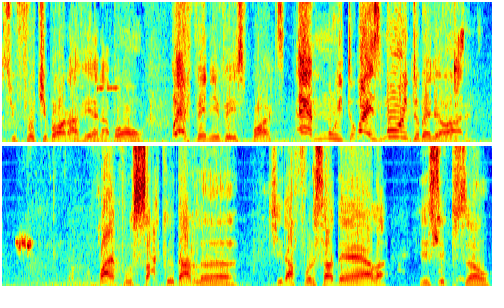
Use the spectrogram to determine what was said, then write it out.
Se o futebol na veia era bom, o FNV Sports é muito, mas muito melhor. Vai pro saque o Darlan, tira a força dela, recepção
